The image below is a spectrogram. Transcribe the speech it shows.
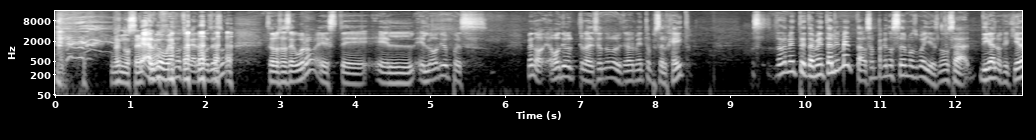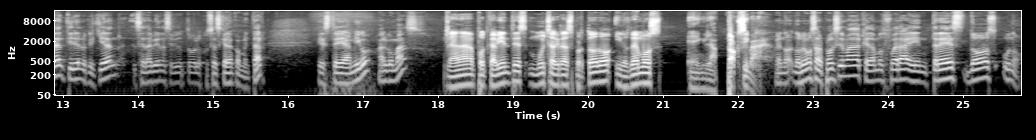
Pues no sé. algo bueno sacaremos de eso, se los aseguro. Este, el, el odio, pues, bueno, odio traduciéndolo literalmente, pues el hate, pues, realmente también te alimenta, o sea, para que no seamos güeyes, ¿no? O sea, digan lo que quieran, tiren lo que quieran, será bien recibido todo lo que ustedes quieran comentar. Este, amigo, ¿algo más? Nada, podcavientes, muchas gracias por todo y nos vemos en la próxima. Bueno, nos vemos a la próxima, quedamos fuera en 3, 2, 1.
